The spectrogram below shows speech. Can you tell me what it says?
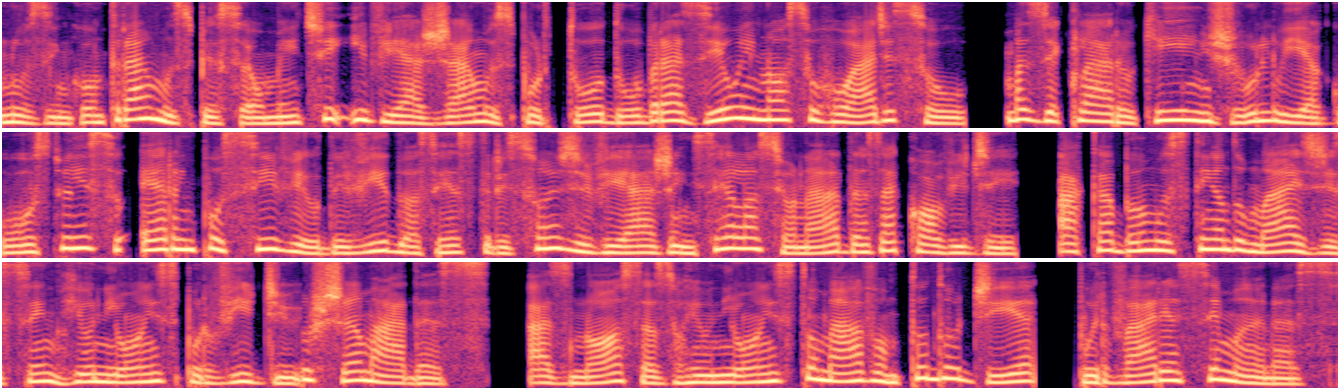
nos encontramos pessoalmente e viajamos por todo o Brasil em nosso Road Sul. Mas é claro que em julho e agosto isso era impossível devido às restrições de viagens relacionadas à Covid. Acabamos tendo mais de 100 reuniões por vídeo chamadas. As nossas reuniões tomavam todo o dia, por várias semanas.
